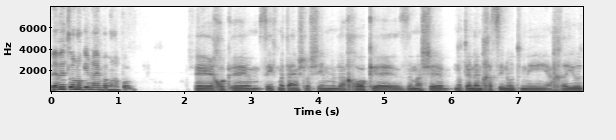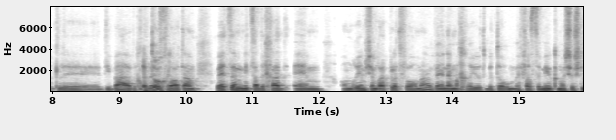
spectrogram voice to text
באמת לא נוגעים להם במונופול. שחוק, אה, סעיף 230 לחוק אה, זה מה שנותן להם חסינות מאחריות לדיבה וכולי, לקרוא אותם. בעצם מצד אחד הם אומרים שהם רק פלטפורמה ואין להם אחריות בתור מפרסמים כמו שיש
